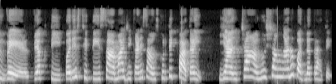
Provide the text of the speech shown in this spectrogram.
वेळ व्यक्ती परिस्थिती सामाजिक आणि सांस्कृतिक पातळी यांच्या अनुषंगानं बदलत राहते.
